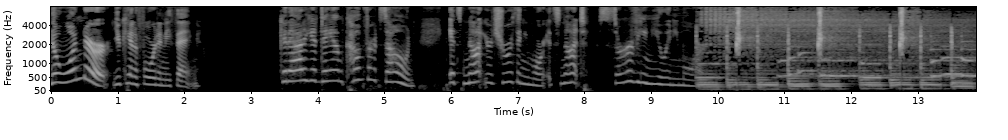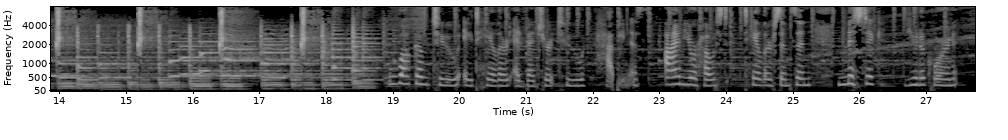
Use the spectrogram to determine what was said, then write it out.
No wonder you can't afford anything. Get out of your damn comfort zone. It's not your truth anymore. It's not serving you anymore. Welcome to a tailored adventure to happiness. I'm your host, Taylor Simpson, mystic, unicorn,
